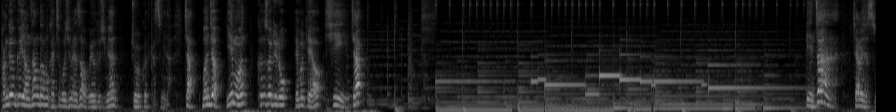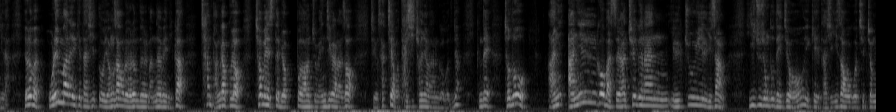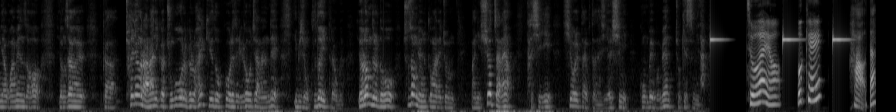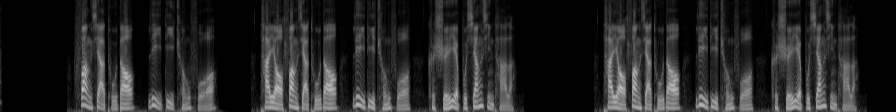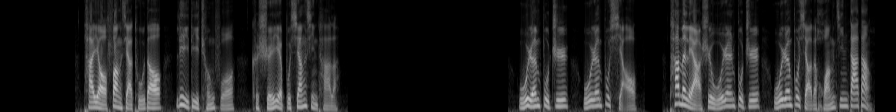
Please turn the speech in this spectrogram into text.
방금 그 영상도 한번 같이 보시면서 외워두시면 좋을 것 같습니다. 자, 먼저 예문 큰 소리로 해볼게요. 시작. 点赞 잘하셨습니다. 여러분 오랜만에 이렇게 다시 또 영상으로 여러분들 만나 뵈니까 참 반갑고요. 처음에 했을 때 몇 번 좀 NG가 나서 지금 삭제하고 다시 촬영하는 거거든요. 근데 저도 안, 안 읽어봤어요. 한 최근 한 일주일 이상 2주 정도 되죠. 이렇게 다시 이사 오고 집 정리하고 하면서 영상을 그러니까 촬영을 안 하니까 중국어를 별로 할 기회도 없고 그래서 읽어보지 않았는데 입이 좀 굳어 있더라고요. 여러분들도 추석 연휴 동안에 좀 많이 쉬었잖아요. 다시 10월 달부터 다시 열심히 공부해 보면 좋겠습니다. 좋아요. 오케이. 好的。放下屠刀，立地成佛。 他要放下屠刀，立地成佛，可谁也不相信他了。他要放下屠刀，立地成佛，可谁也不相信他了。他要放下屠刀，立地成佛，可谁也不相信他了。无人不知，无人不晓，他们俩是无人不知、无人不晓的黄金搭档。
